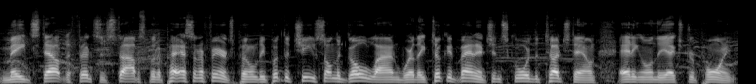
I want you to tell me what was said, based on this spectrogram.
made stout defensive stops, but a pass interference penalty put the Chiefs on the goal line where they took advantage and scored the touchdown, adding on the extra point.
